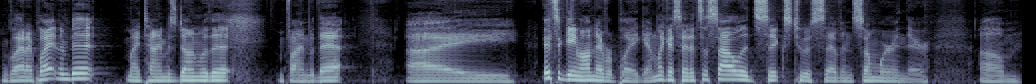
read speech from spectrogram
I'm glad I platinumed it. My time is done with it. I'm fine with that. I it's a game I'll never play again. Like I said, it's a solid six to a seven somewhere in there. Um,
